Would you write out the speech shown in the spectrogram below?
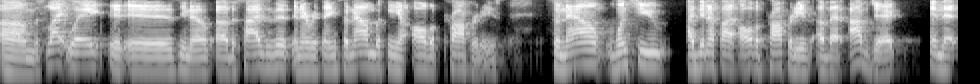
Um, it's lightweight. It is you know uh, the size of it and everything. So now I'm looking at all the properties. So now once you identify all the properties of that object and that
